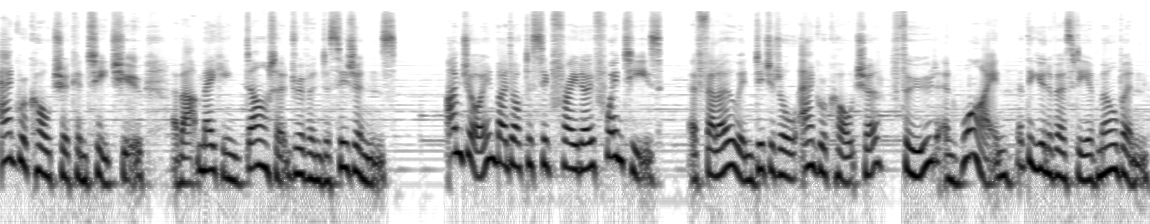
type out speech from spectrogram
agriculture can teach you about making data driven decisions. I'm joined by Dr. Sigfredo Fuentes, a fellow in digital agriculture, food and wine at the University of Melbourne,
